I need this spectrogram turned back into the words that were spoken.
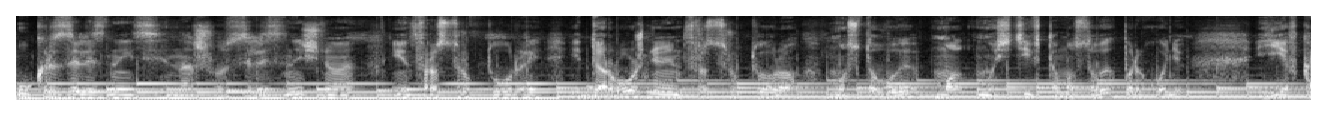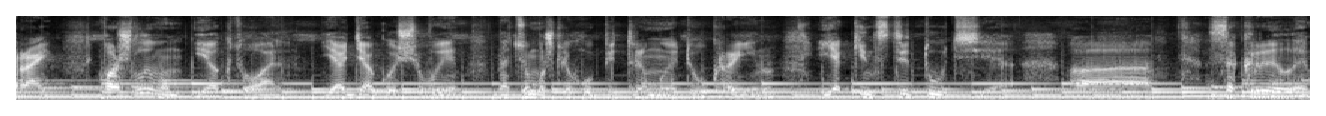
Укрзалізниці, нашої залізничної інфраструктури і дорожньої інфраструктури, мостових мо- мостів та мостових переходів є вкрай важливим і актуальним. Я дякую, що ви на цьому шляху підтримуєте Україну як інституція. Закрили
